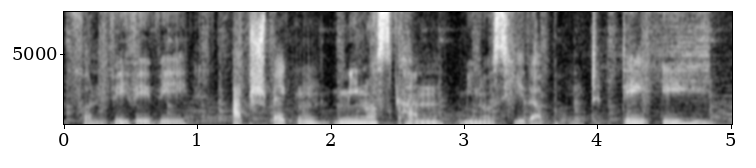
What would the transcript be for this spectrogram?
von www.abspecken-kann-jeder.de.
